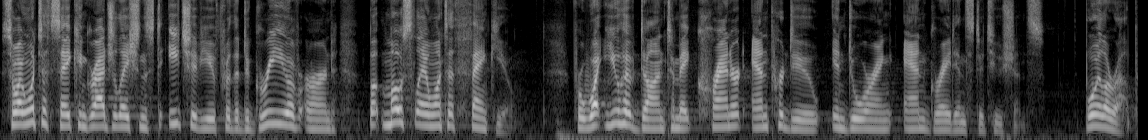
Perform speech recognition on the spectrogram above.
So I want to say congratulations to each of you for the degree you have earned, but mostly I want to thank you for what you have done to make Krannert and Purdue enduring and great institutions. Boiler up.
